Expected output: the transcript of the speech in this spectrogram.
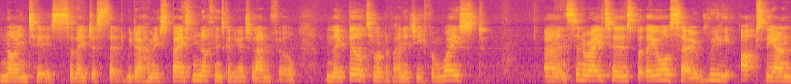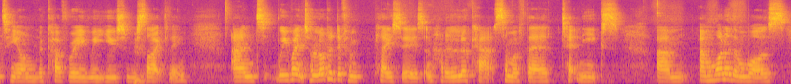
90s. So they just said, we don't have any space, nothing's going to go to landfill. And they built a lot of energy from waste, uh, incinerators, but they also really upped the ante on recovery, reuse, and recycling. And we went to a lot of different places and had a look at some of their techniques. Um, and one of them was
